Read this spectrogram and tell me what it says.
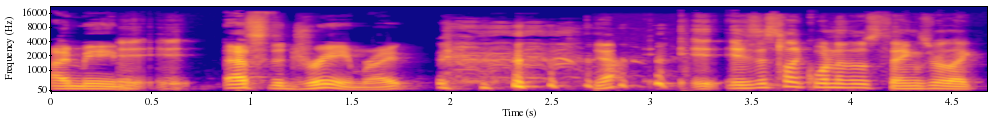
I mean, I- I- that's the dream, right? yeah. is this like one of those things where like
